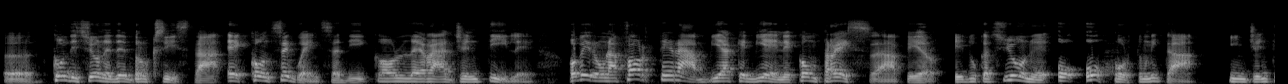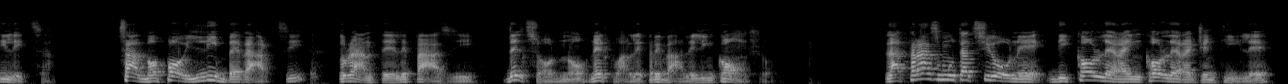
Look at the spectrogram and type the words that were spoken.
eh, condizione del bruxista è conseguenza di collera gentile, ovvero una forte rabbia che viene compressa per educazione o opportunità in gentilezza, salvo poi liberarsi durante le fasi del sonno nel quale prevale l'inconscio. La trasmutazione di collera in collera gentile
